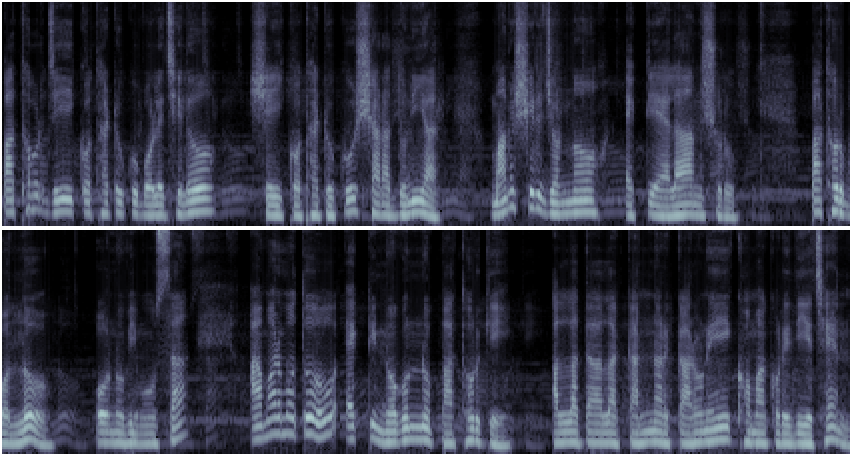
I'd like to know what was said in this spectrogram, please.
পাথর যেই কথাটুকু বলেছিল, সেই কথাটুকু সারা দুনিয়ার মানুষের জন্য একটি এলান শুরু। পাথর বলল, ও নবী মৌসা, আমার মতো একটি নগণ্য পাথরকে আল্লাহ তাআলা কান্নার কারণে ক্ষমা করে দিয়েছেন।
